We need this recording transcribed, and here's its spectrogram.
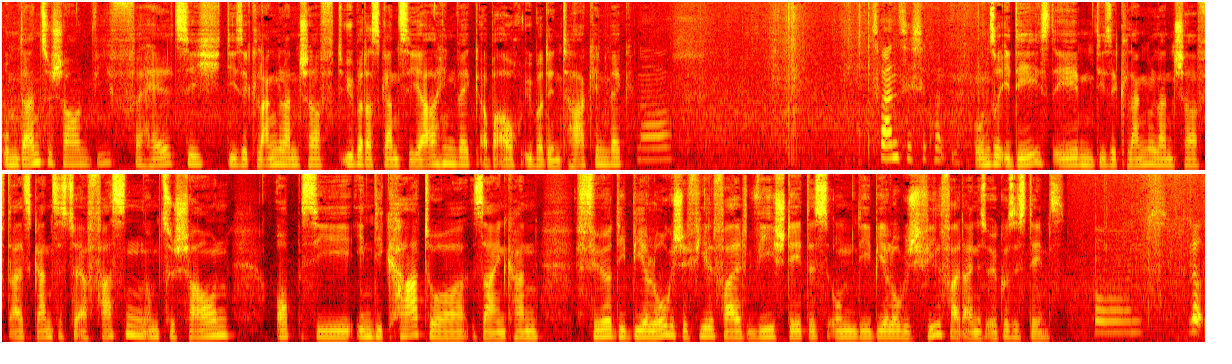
um dann zu schauen, wie verhält sich diese Klanglandschaft über das ganze Jahr hinweg, aber auch über den Tag hinweg. Noch 20 Sekunden. Unsere Idee ist eben, diese Klanglandschaft als Ganzes zu erfassen, um zu schauen, ob sie Indikator sein kann für die biologische Vielfalt. Wie steht es um die biologische Vielfalt eines Ökosystems? Und los.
